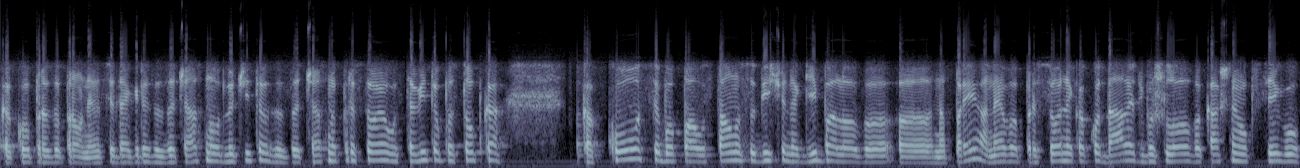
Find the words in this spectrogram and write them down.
kako pravzaprav. Ne. Sedaj gre za začasno odločitev, za začasno presojo, ustavitev postopka. Kako se bo pa ustavno sodišče nagibalo v, uh, naprej, a ne v presojne, kako daleč bo šlo, v kakšnem obsegu,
